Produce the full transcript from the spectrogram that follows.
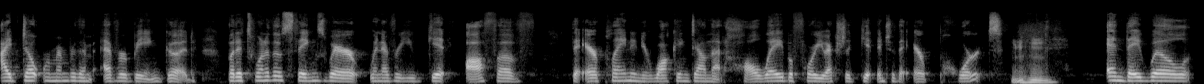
I don't remember them ever being good, but it's one of those things where whenever you get off of the airplane and you're walking down that hallway before you actually get into the airport, mm-hmm. and they will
